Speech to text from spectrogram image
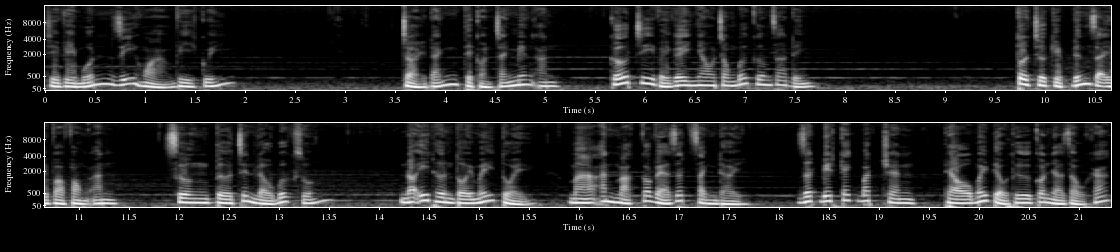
Chỉ vì muốn dĩ hòa vi quý. Trời đánh thì còn tránh miếng ăn, Cớ chi phải gây nhau trong bữa cơm gia đình. Tôi chưa kịp đứng dậy vào phòng ăn, Sương từ trên lầu bước xuống. Nó ít hơn tôi mấy tuổi mà ăn mặc có vẻ rất sành đời. Rất biết cách bắt trend Theo mấy tiểu thư con nhà giàu khác,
